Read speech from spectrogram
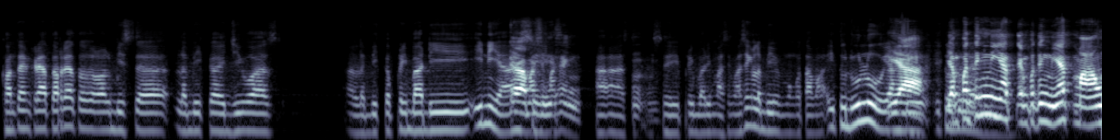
konten kreatornya atau lebih se lebih ke jiwa lebih ke pribadi ini ya, Ya si- masing-masing. ah, si, si pribadi masing-masing lebih mengutamakan itu dulu yang Ya, di- itu yang dulu penting yang niat, yang penting niat mau,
